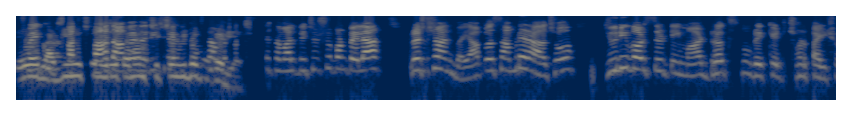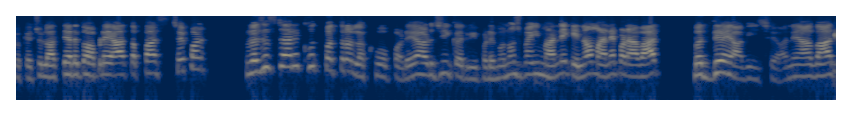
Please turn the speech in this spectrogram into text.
એવું લાગી રહ્યું છે તમામ શિક્ષણવિદો પણ છે. સવાલ પૂછું છું પણ પહેલા પ્રશાંતભાઈ આપ સાંભળી રહ્યા છો યુનિવર્સિટીમાં ડ્રગ્સનું રેકેટ ઝડપાઈ શકે છે. અત્યારે તો આપણે આ તપાસ છે પણ રજિસ્ટ્રારે ખુદ પત્ર લખવો પડે અરજી કરવી પડે. મનોજભાઈ માને કે ન માને પણ આ વાત બધે આવી છે. અને આ વાત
